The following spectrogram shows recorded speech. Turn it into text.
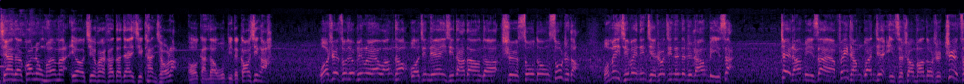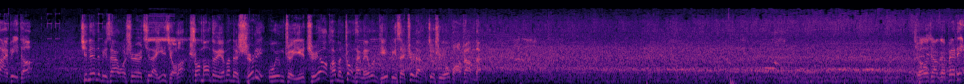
亲爱的观众朋友们，又有机会和大家一起看球了，我感到无比的高兴啊！我是足球评论员王涛，我今天一起搭档的是苏东苏指导，我们一起为您解说今天的这场比赛。这场比赛啊非常关键，因此双方都是志在必得。今天的比赛我是期待已久了，双方队员们的实力毋庸置疑，只要他们状态没问题，比赛质量就是有保障的。球交给贝利。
